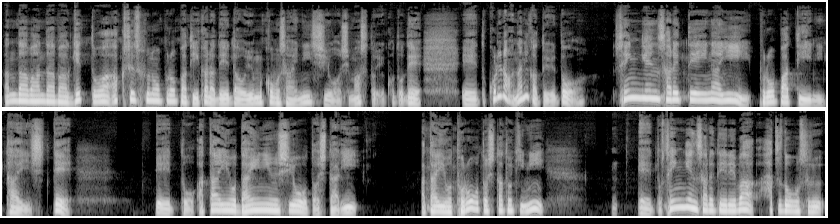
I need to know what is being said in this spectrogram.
アンダーバーアンダーバーゲットはアクセス不能プロパティからデータを読み込む際に使用しますということで、えっ、ー、と、これらは何かというと、宣言されていないプロパティに対して、えっ、ー、と、値を代入しようとしたり、値を取ろうとしたときに、えっ、ー、と、宣言されていれば発動する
